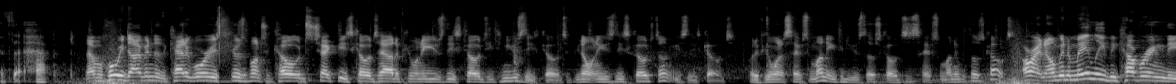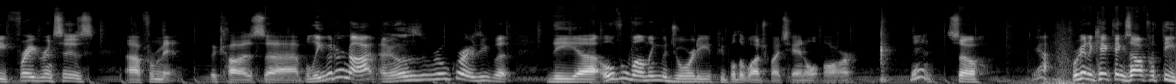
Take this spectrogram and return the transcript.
if that happened. Now, before we dive into the categories, here's a bunch of codes. Check these codes out. If you want to use these codes, you can use these codes. If you don't want to use these codes, don't use these codes. But if you want to save some money, you could use those codes to save some money with those codes. All right, now I'm going to mainly be covering the fragrances uh, for men because uh, believe it or not, I know this is real crazy, but the uh, overwhelming majority of people that watch my channel are men. So yeah, we're gonna kick things off with the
